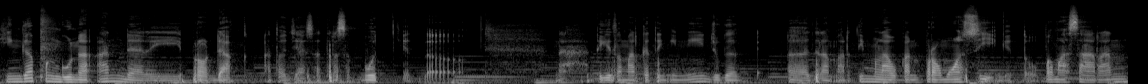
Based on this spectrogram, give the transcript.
hingga penggunaan dari produk atau jasa tersebut gitu. Nah, digital marketing ini juga uh, dalam arti melakukan promosi gitu, pemasaran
